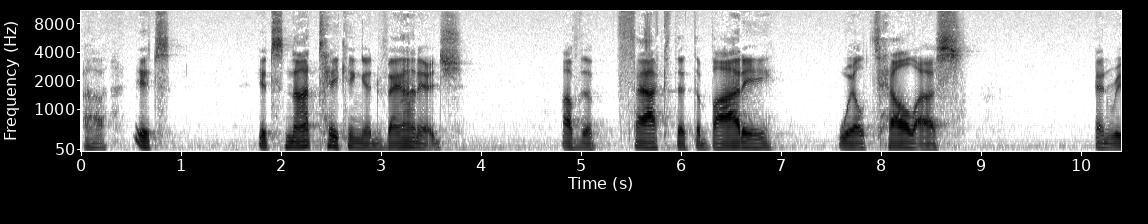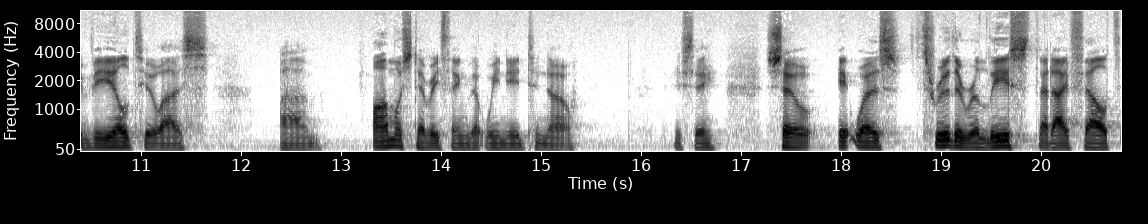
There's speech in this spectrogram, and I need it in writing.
uh, it's it's not taking advantage of the fact that the body will tell us and reveal to us um, almost everything that we need to know. You see? So it was through the release that I felt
